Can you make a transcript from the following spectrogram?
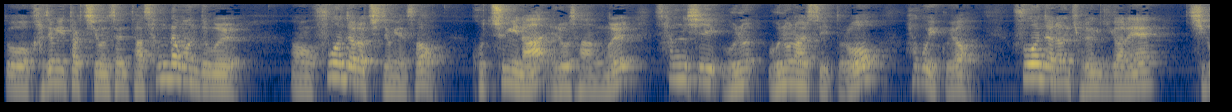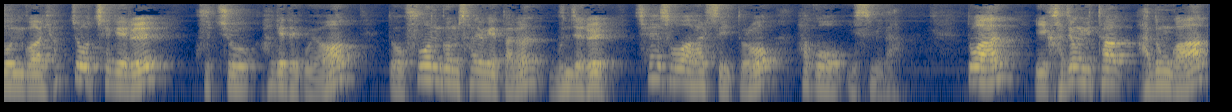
또 가정위탁 지원센터 상담원 등을 어, 후원자로 지정해서 고충이나 애로사항을 상시 의논할 수 있도록 하고 있고요. 후원자는 결연기관의 직원과 협조 체계를 구축하게 되고요. 또 후원금 사용에 따른 문제를 최소화할 수 있도록 하고 있습니다. 또한 이 가정위탁 아동과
